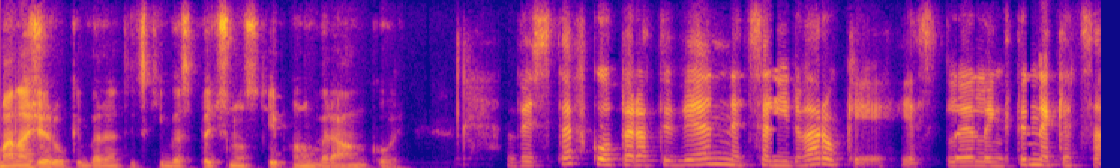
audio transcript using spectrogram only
manažeru kybernetické bezpečnosti panu Beránkovi. Vy jste v kooperativě necelý dva roky, jestli LinkedIn nekecá.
